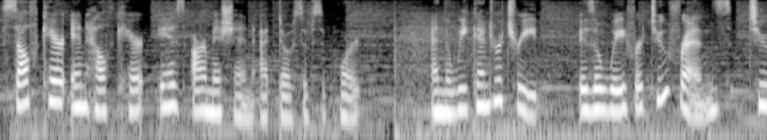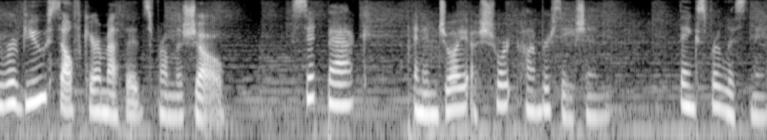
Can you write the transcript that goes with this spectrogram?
Self care in healthcare is our mission at Dose of Support, and the Weekend Retreat is a way for two friends to review self care methods from the show. Sit back and enjoy a short conversation. Thanks for listening.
